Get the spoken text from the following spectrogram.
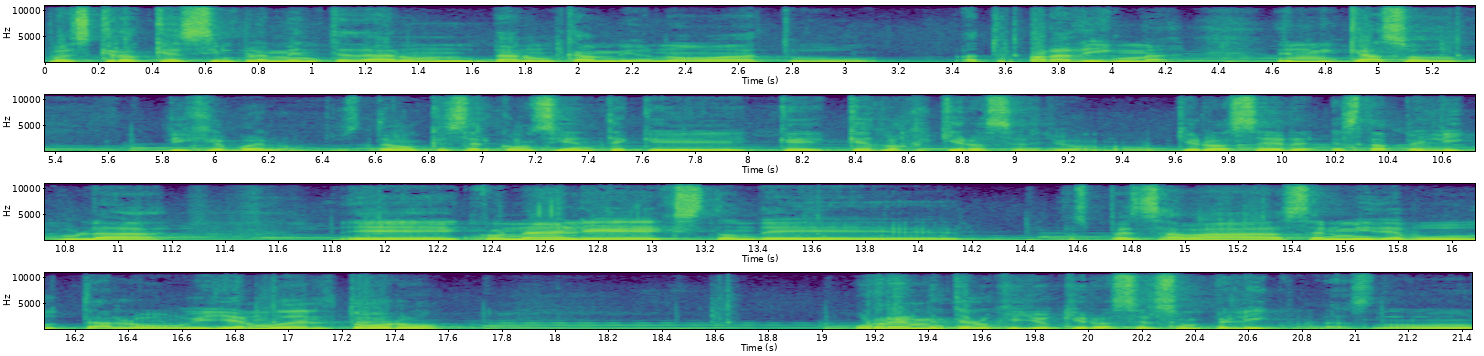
pues creo que es simplemente dar un, dar un cambio ¿no? a, tu, a tu paradigma. En mi caso dije, bueno, pues tengo que ser consciente que, qué es lo que quiero hacer yo, ¿no? Quiero hacer esta película eh, con Alex, donde pues, pensaba hacer mi debut a lo Guillermo del Toro. O realmente lo que yo quiero hacer son películas, ¿no?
